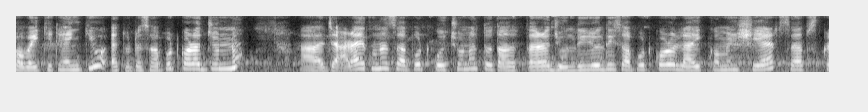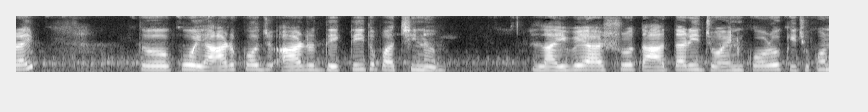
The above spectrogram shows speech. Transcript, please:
সবাইকে থ্যাংক ইউ এতটা সাপোর্ট করার জন্য। আর যারা এখনও সাপোর্ট করছ না, তো তারা জলদি জলদি সাপোর্ট করো লাইক কমেন্ট শেয়ার সাবস্ক্রাইব তো কই, আর কজ, আর দেখতেই তো পাচ্ছি না। লাইভে আসো, তাড়াতাড়ি জয়েন করো, কিছুক্ষণ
